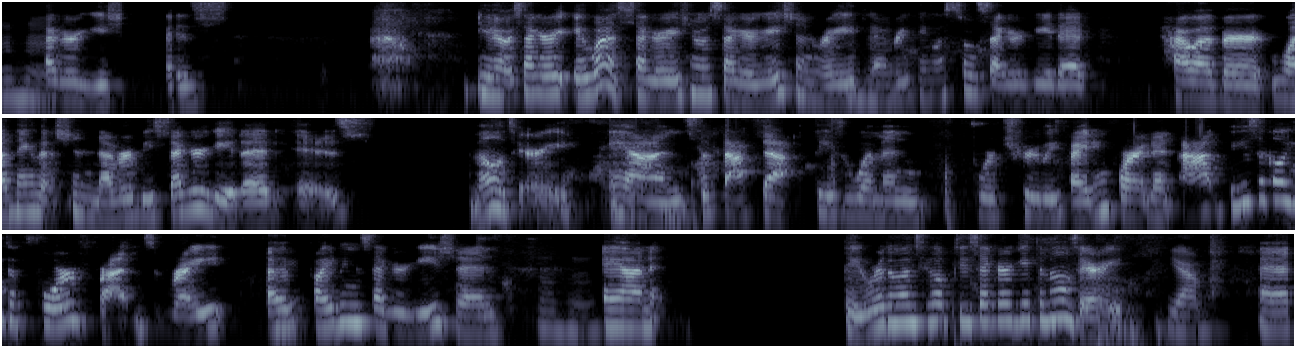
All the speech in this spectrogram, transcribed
Mhm. segregation is you know segre- it was segregation was segregation right Mhm. everything was still segregated However, one thing that should never be segregated is military and the fact that these women were truly fighting for it and at basically the forefront, right, of fighting segregation. Mhm. And they were the ones who helped desegregate the military. Yeah. And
